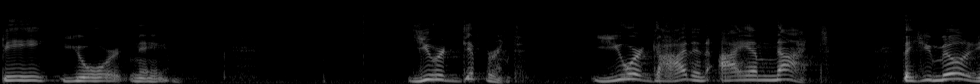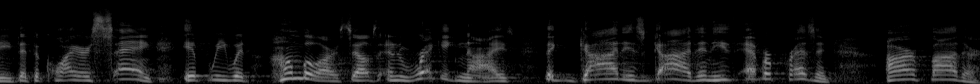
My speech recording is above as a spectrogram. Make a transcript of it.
be your name. You're different. You are God and I am not. the humility that the choir sang, if we would humble ourselves and recognize that God is God and He's ever present. Our Father,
